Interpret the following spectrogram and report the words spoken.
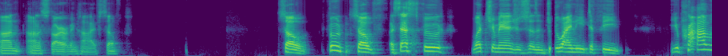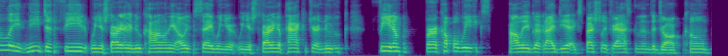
on on a starving hive. So so food. So assess food. What's your manager says, and do I need to feed? You probably need to feed when you're starting a new colony. I always say when you're when you're starting a package or a nuc, feed them for a couple weeks. Probably a good idea, especially if you're asking them to draw a comb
